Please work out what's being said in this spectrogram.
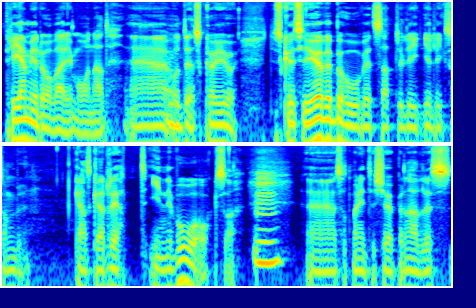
premie då varje månad. Eh, mm. Och det ska ju, du ska ju se över behovet så att du ligger liksom ganska rätt i nivå också. Mm. Eh, så att man inte köper en alldeles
